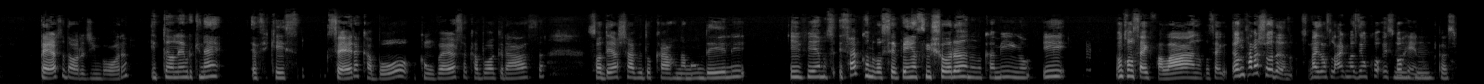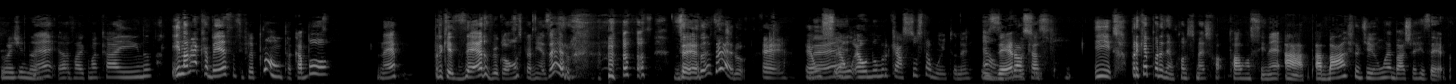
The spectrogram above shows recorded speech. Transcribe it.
perto da hora de ir embora. Então eu lembro que, né, eu fiquei séria, acabou a conversa, acabou a graça. Só dei a chave do carro na mão dele e viemos. E sabe quando você vem assim chorando no caminho e não consegue falar, não consegue. Eu não tava chorando, mas as lágrimas iam escorrendo. Uhum, posso imaginar. Né? As lágrimas caindo. E na minha cabeça, assim, falei, pronto, acabou. Né? Porque 0,11 para mim é zero. zero é zero. É. É, né? um, é, um, é um número que assusta muito, né? É um zero assusta. E, porque, por exemplo, quando os médicos falam assim, né? Ah, abaixo de 1 é baixa reserva.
